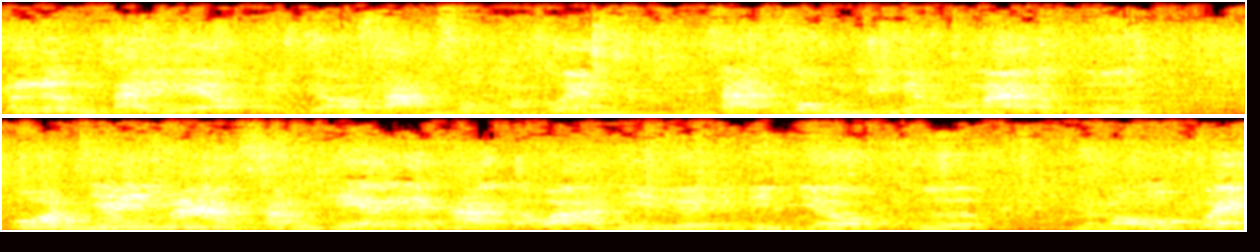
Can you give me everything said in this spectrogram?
มันเริ่มใสแล้วเหมือนจะเอาสารสมมาแกวนสารสมที่เนี่ยมากๆก็คือก้อนใหญ่มากซ้ำแขนเลยค่ะ แต่ว่าอันนี้เหลืออยู่นิดเดียวคือมันมาว่าแกวน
